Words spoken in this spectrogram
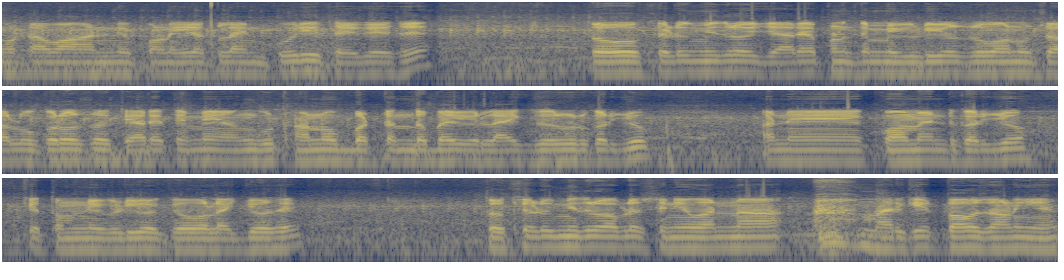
મોટા વાહનની પણ એક લાઈન પૂરી થઈ ગઈ છે. તો ખેડૂત મિત્રો, જ્યારે પણ તમે વીડિયો જોવાનું ચાલુ કરો છો, ત્યારે તમે અંગૂઠાનું બટન દબાવી લાઈક જરૂર કરજો અને કોમેન્ટ કરજો કે તમને વીડિયો કેવો લાગ્યો છે. તો ખેડૂત મિત્રો, આપણે શનિવારના માર્કેટ ભાવ જાણીએ.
